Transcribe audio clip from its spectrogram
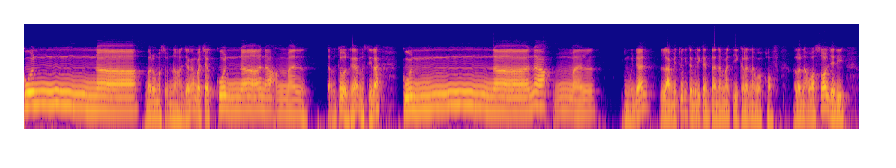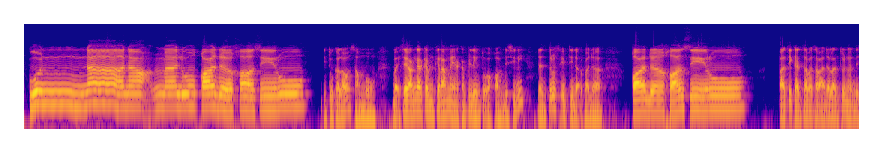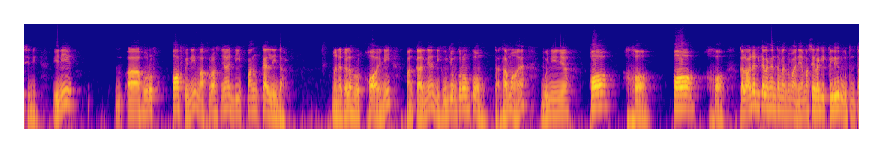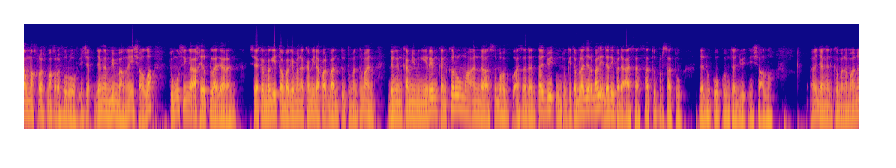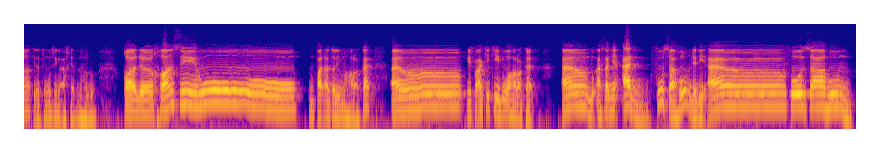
Kunna. Baru masuk na. Jangan baca kunna na'mal. na tak betul ya mestilah kunna na'mal kemudian lam itu kita berikan tanda mati kerana waqaf kalau nak wasal jadi kunna na'malu qad khasiru itu kalau sambung. Baik, saya anggarkan mungkin ramai yang akan pilih untuk waqaf di sini dan terus ibtidak pada qad khasiru. Perhatikan sahabat-sahabat ada lantunan di sini. Ini uh, huruf qaf ini makhrajnya di pangkal lidah. Manakala huruf qa ini pangkalnya di hujung kerongkong. Tak sama ya. Eh? Bunyinya qa kha. Qa kha. Kalau ada di kalangan teman-teman yang masih lagi keliru tentang makhraj-makhraj huruf, jangan bimbang eh, insya-Allah. Tunggu sehingga akhir pelajaran. Saya akan bagi tahu bagaimana kami dapat bantu teman-teman dengan kami mengirimkan ke rumah anda sebuah buku asas dan tajwid untuk kita belajar balik daripada asas satu persatu dan hukum-hukum tajwid insya-Allah. Eh, jangan ke mana-mana, kita tunggu sehingga akhir dahulu. Qad khasiru empat atau lima harakat. Ifa hakiki dua harakat. asalnya anfusahum jadi anfusahum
